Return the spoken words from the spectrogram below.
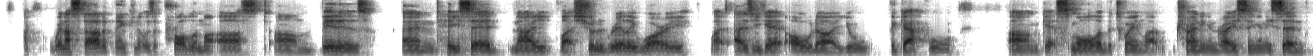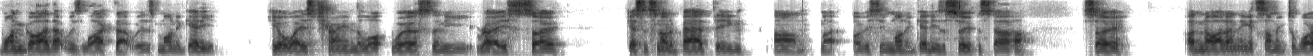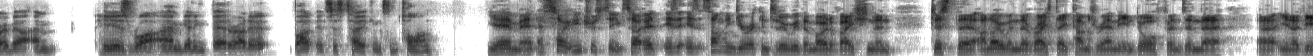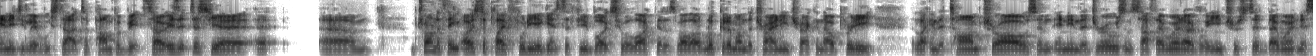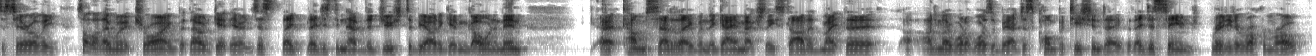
when I started thinking it was a problem, I asked um, Bitters, and he said, "No, you, like shouldn't really worry. Like as you get older, you'll the gap will um, get smaller between like training and racing." And he said one guy that was like that was Moneghetti. He always trained a lot worse than he raced, so I guess it's not a bad thing. Um, like obviously Moneghetti is a superstar, so I don't know. I don't think it's something to worry about. And he is right. I am getting better at it, but it's just taking some time. Yeah, man, that's so interesting. So, it, is it, is it something do you reckon to do with the motivation and just the? I know when the race day comes around, the endorphins and the uh, you know the energy levels start to pump a bit. So, is it just your uh, um, I'm trying to think. I used to play footy against a few blokes who were like that as well. I'd look at them on the training track, and they were pretty like in the time trials and, and in the drills and stuff. They weren't overly interested. They weren't necessarily. It's not like they weren't trying, but they would get there and just they they just didn't have the juice to be able to get them going. And then uh, come Saturday when the game actually started, mate, the I don't know what it was about, just competition day, but they just seemed ready to rock and roll.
